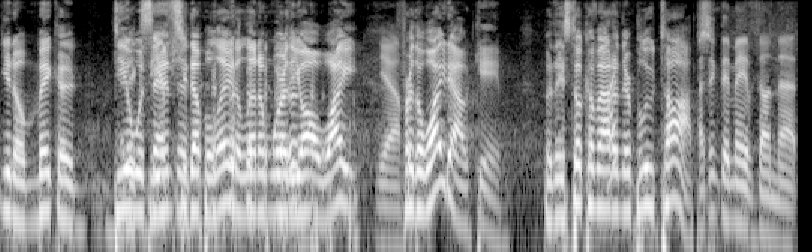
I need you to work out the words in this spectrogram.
you know, make a deal An with the. NCAA to let them wear the all white Yeah. for the whiteout game, but they still come out in their blue tops. I think they may have done that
